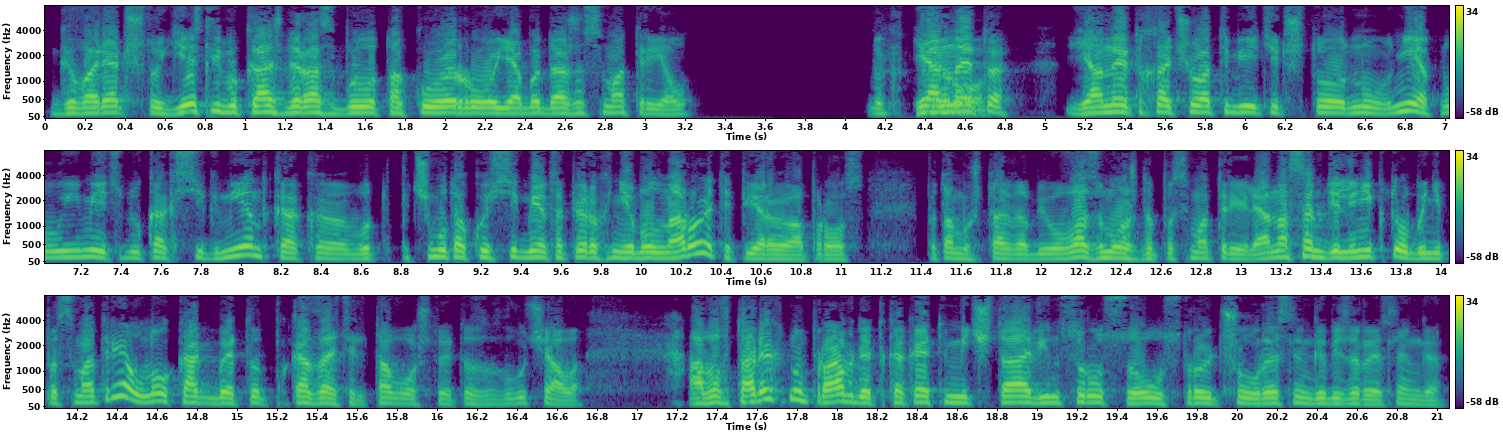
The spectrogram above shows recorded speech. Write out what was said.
говорят, что если бы каждый раз было такое ро, я бы даже смотрел. Так я на, это, я на это хочу отметить, что, ну, нет, ну, имеется в виду как сегмент, как, э, вот почему такой сегмент, во-первых, не был на Ро, это первый вопрос, потому что тогда бы его, возможно, посмотрели, а на самом деле никто бы не посмотрел, но как бы это показатель того, что это звучало. А во-вторых, ну, правда, это какая-то мечта Винса Руссо устроить шоу рестлинга без рестлинга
